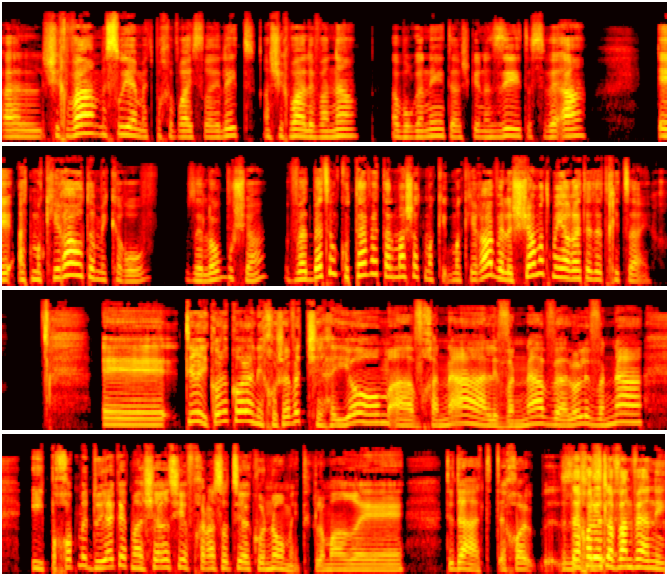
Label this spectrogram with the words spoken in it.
על שכבה מסוימת בחברה הישראלית, השכבה הלבנה, הבורגנית, האשכנזית, השבעה. את מכירה אותה מקרוב, זה לא בושה, ואת בעצם כותבת על מה שאת מכירה, ולשם את מיירטת את חיצייך. Uh, תראי, קודם כל אני חושבת שהיום ההבחנה הלבנה והלא לבנה היא פחות מדויקת מאשר איזושהי הבחנה סוציו-אקונומית. כלומר, uh, את יודעת, אתה יכול... אתה זה, יכול להיות זה, לבן ואני.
